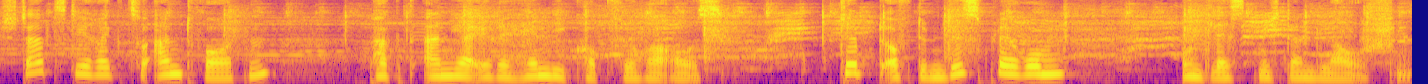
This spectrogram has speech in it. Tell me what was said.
Statt direkt zu antworten, packt Anja ihre Handykopfhörer aus, tippt auf dem Display rum und lässt mich dann lauschen.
